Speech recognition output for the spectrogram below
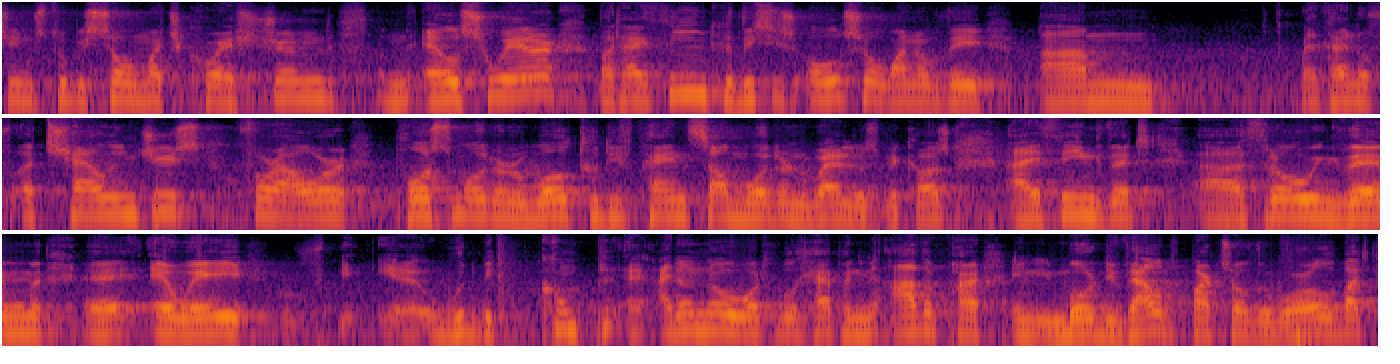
seems to be so much questioned um, elsewhere. But I think this is also one of the um, kind of uh, challenges for our postmodern world to defend some modern values because I think that uh, throwing them uh, away uh, would be complete. I don't know what will happen in other part in more developed parts of the world but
